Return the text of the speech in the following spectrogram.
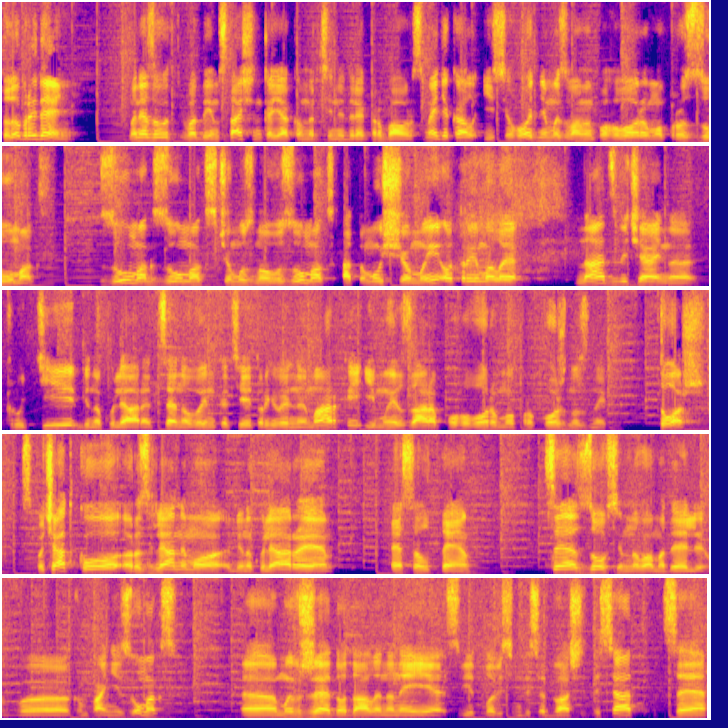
То добрий день! Мене звуть Вадим Стащенко, я комерційний директор Bowers Medical, і сьогодні ми з вами поговоримо про Zumax. Zumax, Zumax. Чому знову Zumax? А тому, що ми отримали надзвичайно круті бінокуляри. Це новинка цієї торгівельної марки, і ми зараз поговоримо про кожну з них. Тож, спочатку розглянемо бінокуляри SLT. Це зовсім нова модель в компанії Zumax. Е, Ми вже додали на неї світло 8260. Це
